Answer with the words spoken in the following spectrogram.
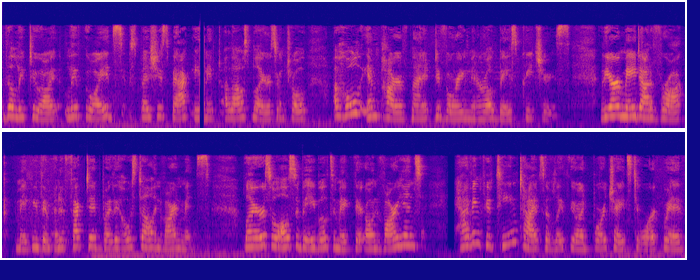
the Lithoids Species Pack and it allows players to control a whole empire of planet-devouring mineral-based creatures. They are made out of rock, making them unaffected by the hostile environments. Players will also be able to make their own variants, having 15 types of lithoid portraits to work with.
